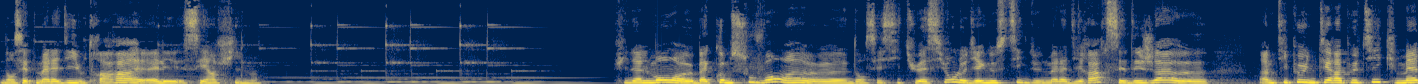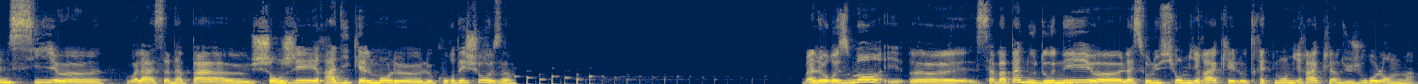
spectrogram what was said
dans cette maladie ultra rare, c'est infime. Finalement, euh, bah, comme souvent hein, dans ces situations, le diagnostic d'une maladie rare, c'est déjà un petit peu une thérapeutique, même si voilà, ça n'a pas changé radicalement le, le cours des choses. Malheureusement, euh, ça va pas nous donner euh, la solution miracle et le traitement miracle hein, du jour au lendemain.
